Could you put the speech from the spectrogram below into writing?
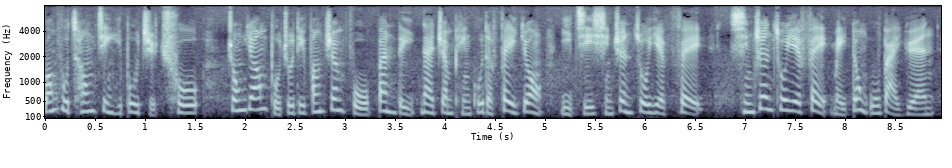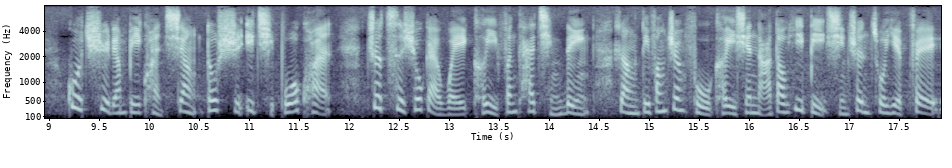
王福聪进一步指出，中央补助地方政府办理耐震评估的费用以及行政作业费，行政作业费每栋五百元。过去两笔款项都是一起拨款，这次修改为可以分开请领，让地方政府可以先拿到一笔行政作业费，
